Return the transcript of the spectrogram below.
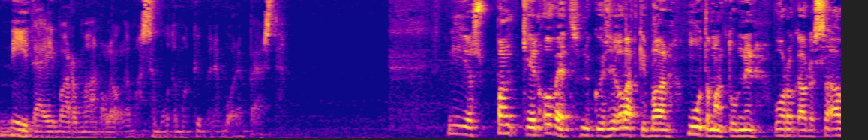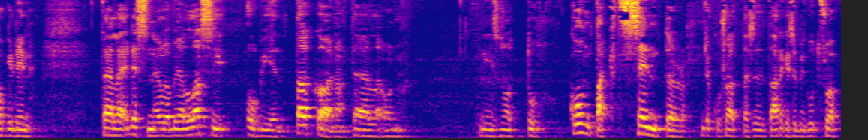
niitä ei varmaan ole olemassa muutaman kymmenen vuoden päästä. Niin, jos pankkien ovet nykyisin ovatkin vain muutaman tunnin vuorokaudessa auki, niin täällä edessä ne olevien lasiovien takana täällä on niin sanottu contact center, joku saattaisi sitä tarkemmin kutsua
